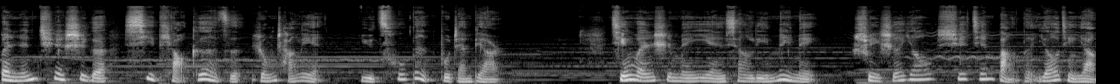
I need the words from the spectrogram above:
本人却是个细挑个子、容长脸，与粗笨不沾边儿。晴雯是眉眼像林妹妹，水蛇腰、削肩膀的妖精样；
